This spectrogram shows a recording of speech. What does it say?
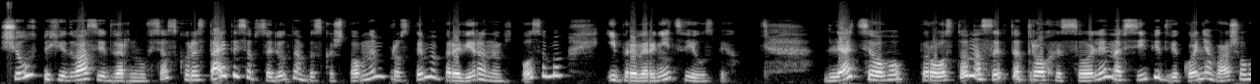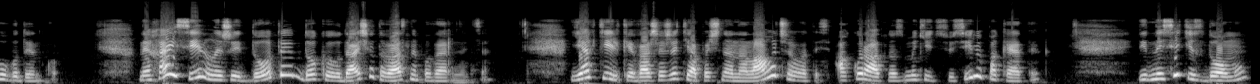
що успіх від вас відвернувся, скористайтесь абсолютно безкоштовним, простим і перевіреним способом і приверніть свій успіх. Для цього просто насипте трохи солі на всі підвіконня вашого будинку. Нехай сіль лежить доти, доки удача до вас не повернеться. Як тільки ваше життя почне налагоджуватись, акуратно змитіть цю сіль у пакетик, віднесіть із дому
